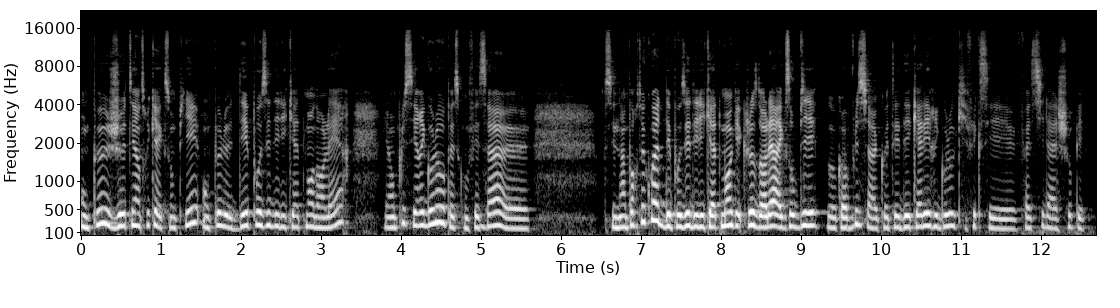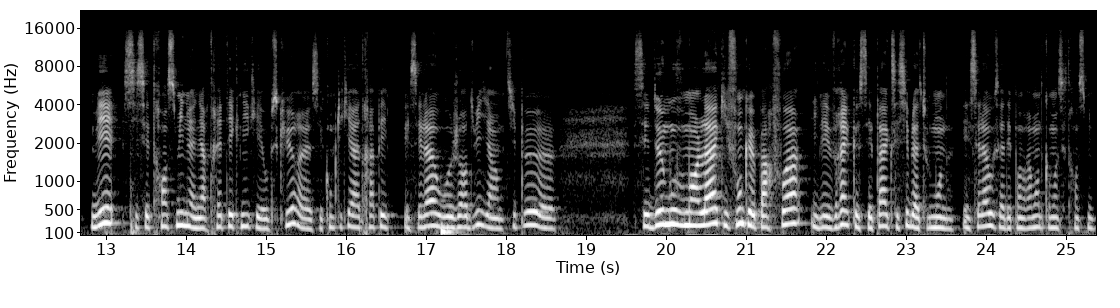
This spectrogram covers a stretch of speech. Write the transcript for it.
On peut jeter un truc avec son pied, on peut le déposer délicatement dans l'air. Et en plus, c'est rigolo parce qu'on fait ça c'est n'importe quoi de déposer délicatement quelque chose dans l'air avec son pied. Donc en plus, il y a un côté décalé rigolo qui fait que c'est facile à choper. Mais si c'est transmis de manière très technique et obscure, euh, c'est compliqué à attraper. Et c'est là où aujourd'hui, il y a un petit peu euh, ces deux mouvements-là qui font que parfois, il est vrai que c'est pas accessible à tout le monde. Et c'est là où ça dépend vraiment de comment c'est transmis.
